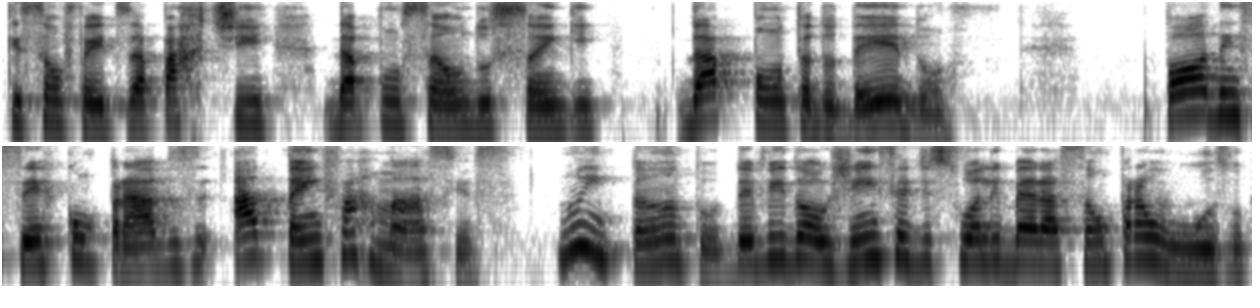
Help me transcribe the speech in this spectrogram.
que são feitos a partir da punção do sangue da ponta do dedo, podem ser comprados até em farmácias. No entanto, devido à urgência de sua liberação para o uso,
